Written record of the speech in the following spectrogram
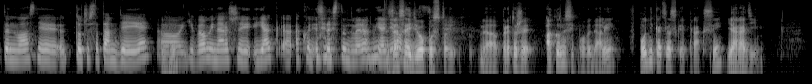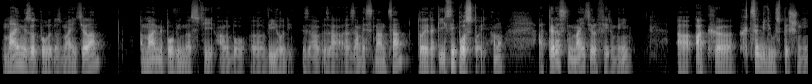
ten vlastne, to, čo sa tam deje, uh-huh. je veľmi náročné, jak, ako nezrestnúť dverami a Zase ide o postoj. No, pretože, ako sme si povedali, v podnikateľskej praxi ja radím, majme zodpovednosť majiteľa, a máme povinnosti alebo e, výhody za, za zamestnanca. To je taký istý postoj. Ano? A teraz ten majiteľ firmy, ak e, chce byť úspešný,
